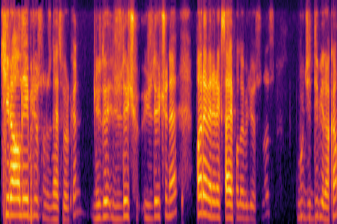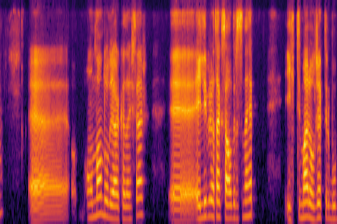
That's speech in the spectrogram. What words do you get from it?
kiralayabiliyorsunuz network'ün. %3 %3'üne para vererek sahip olabiliyorsunuz. Bu ciddi bir rakam. Ee, ondan dolayı arkadaşlar e, 51 atak saldırısında hep ihtimal olacaktır bu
